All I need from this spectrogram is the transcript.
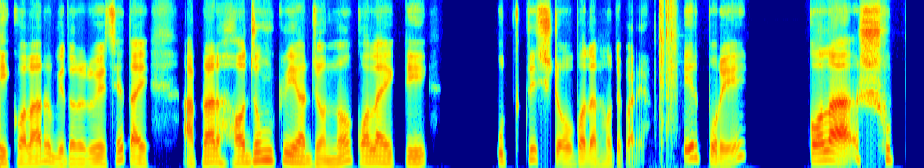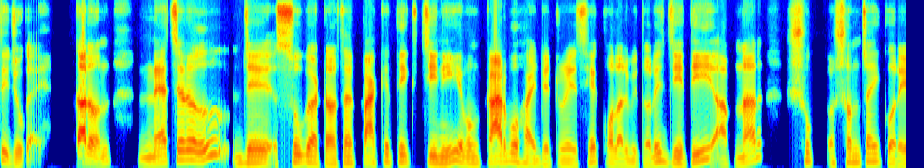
এই কলার ভেতরে রয়েছে। তাই আপনার হজম ক্রিয়ার জন্য কলা একটি উৎকৃষ্ট উপাদান হতে পারে। এরপরে কলা শক্তি যোগায়। কারণ ন্যাচারাল যে সুগারটা অর্থাৎ প্রাকৃতিক চিনি এবং কার্বোহাইড্রেট রয়েছে কলার ভিতরে, যেটি আপনার সঞ্চয় করে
